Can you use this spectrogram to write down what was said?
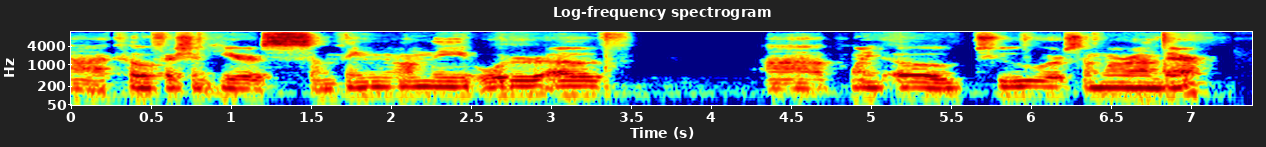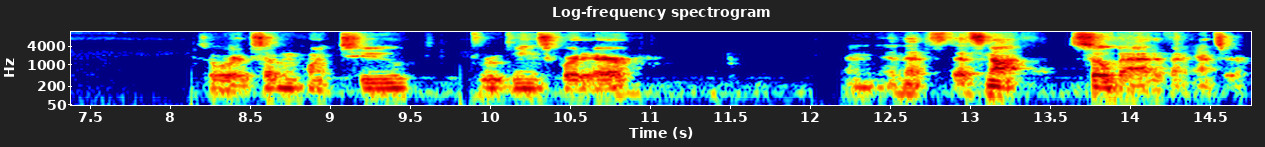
uh, coefficient here is something on the order of uh, 0.02 or somewhere around there. So we're at 7.2 root mean squared error. And, and that's, that's not so bad of an answer.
